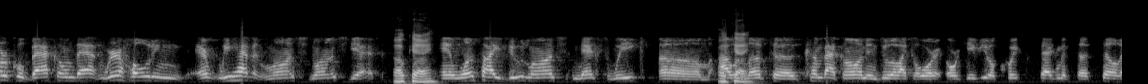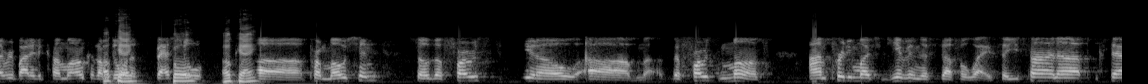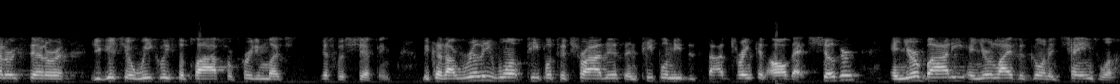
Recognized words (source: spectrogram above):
circle back on that. We're holding. We haven't launched launched yet. Okay. And once I do launch next week, um, okay. I would love to come back on and do like a, or or give you a quick segment to tell everybody to come on because I'm okay. doing a special cool. okay. uh, promotion. So the first, you know, um, the first month. I'm pretty much giving this stuff away. So you sign up, et cetera, et cetera. You get your weekly supply for pretty much just for shipping because I really want people to try this and people need to stop drinking all that sugar and your body and your life is going to change 100%.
